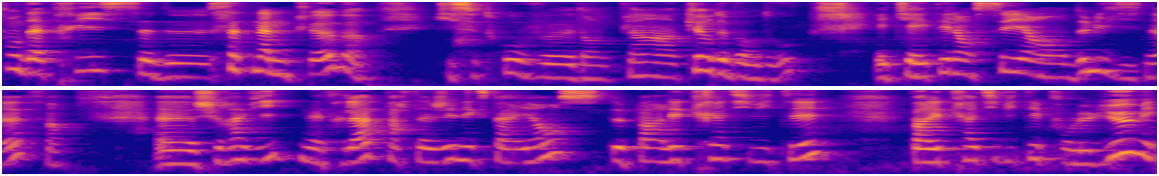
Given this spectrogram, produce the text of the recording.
fondatrice de Satnam Club qui se trouve dans le plein cœur de Bordeaux et qui a été lancé en 2019 euh, je suis ravie d'être là, de partager une expérience, de parler de créativité, parler de créativité pour le lieu, mais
